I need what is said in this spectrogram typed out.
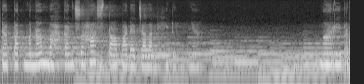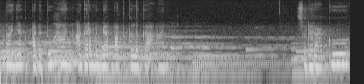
dapat menambahkan sehasta pada jalan hidupnya? Mari bertanya kepada Tuhan agar mendapat kelegaan. Saudaraku,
